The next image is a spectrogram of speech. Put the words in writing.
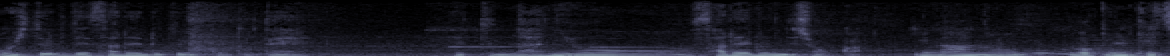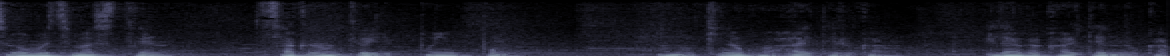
お一人でされるということで、えっと、何をされるんでしょうか？今あの大きな手帳を持ちまして桜の木を一本一本あのキノコが生えてるか枝が枯れてるのか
